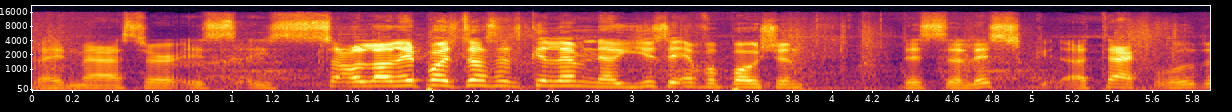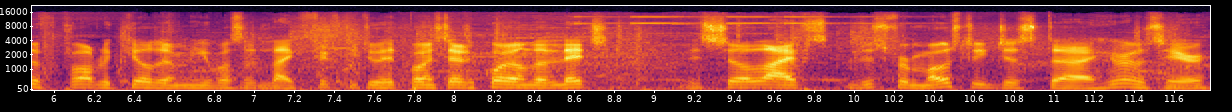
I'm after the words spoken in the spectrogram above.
Blade Master is he's so low hit points. Doesn't kill him. No, use the Invul Potion. This uh, Lich attack would have probably killed him. He was at like 52 hit points. There's a coil on the Lich. He's still alive. This for mostly just uh, heroes here.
